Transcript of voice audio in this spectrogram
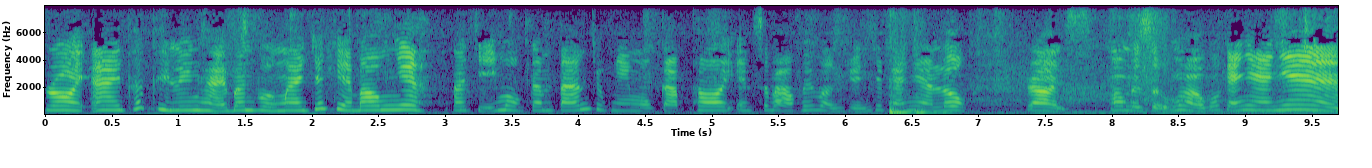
Rồi ai thích thì liên hệ bên vườn mai chất chè bông nha. À, chỉ 180 ngàn một cặp thôi em sẽ bao phí vận chuyển cho cả nhà luôn. Rồi mong được sự ủng hộ của cả nhà nha.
